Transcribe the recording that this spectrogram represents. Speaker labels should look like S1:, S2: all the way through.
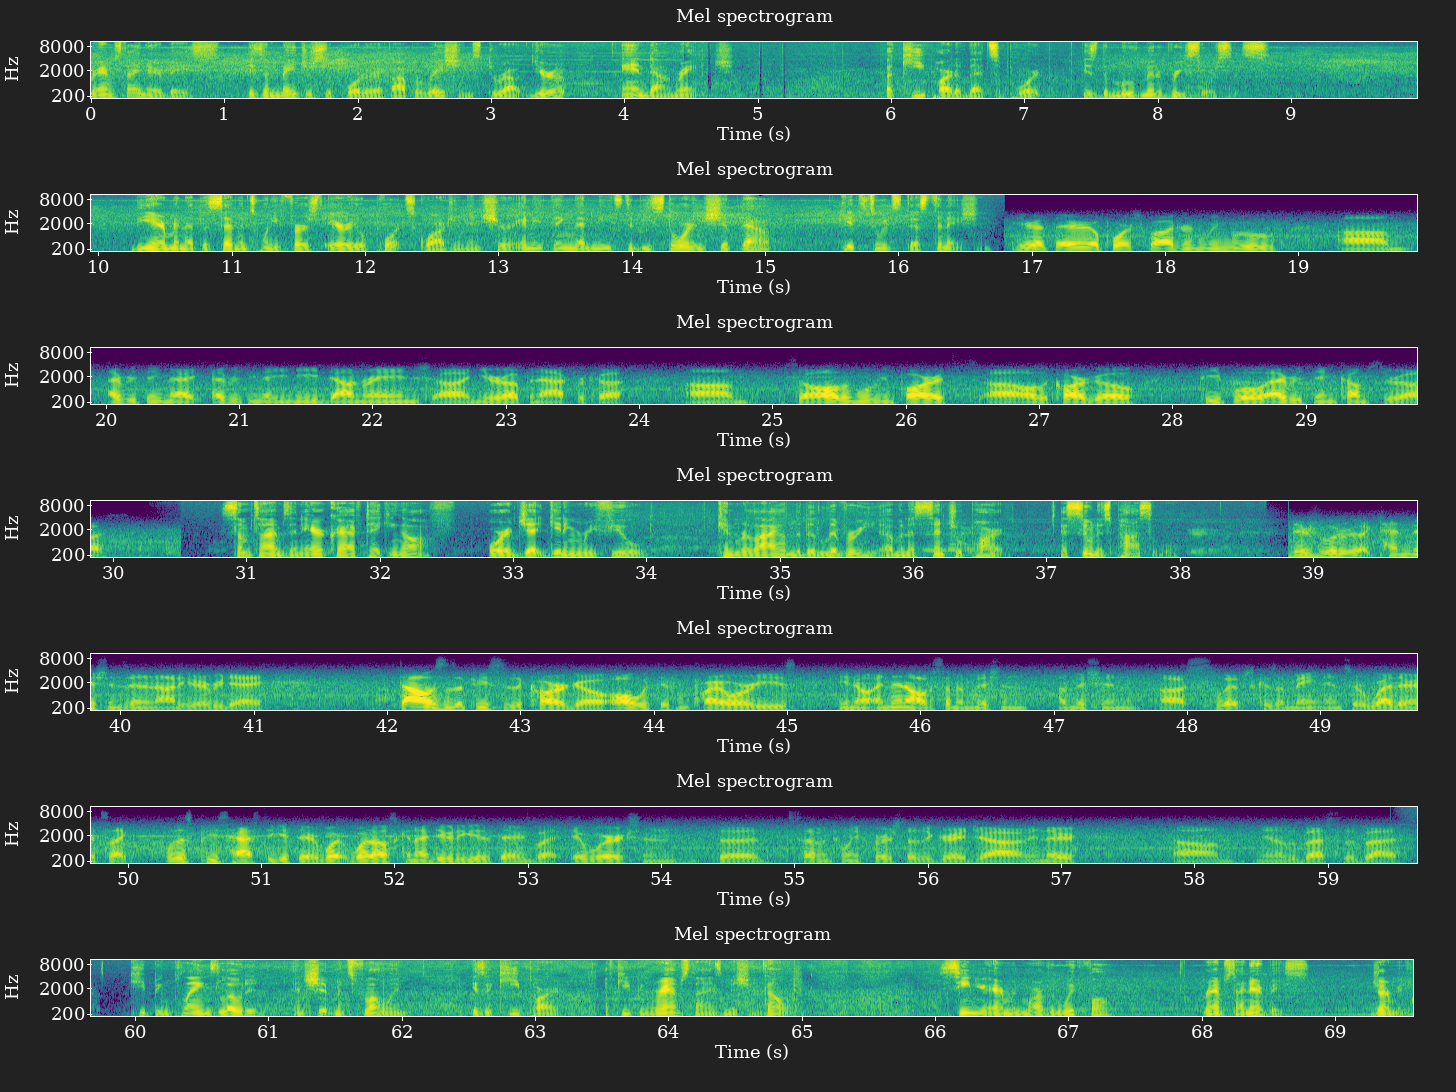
S1: Ramstein Air Base is a major supporter of operations throughout Europe and downrange. A key part of that support is the movement of resources. The airmen at the 721st Aerial Port Squadron ensure anything that needs to be stored and shipped out gets to its destination.
S2: Here at the Aerial Port Squadron, we move um, everything that everything that you need downrange uh, in Europe and Africa. Um, so all the moving parts, uh, all the cargo, people, everything comes through us.
S1: Sometimes an aircraft taking off or a jet getting refueled can rely on the delivery of an essential part as soon as possible.
S2: There's literally like 10 missions in and out of here every day. Thousands of pieces of cargo, all with different priorities, you know, and then all of a sudden a mission a mission uh, slips because of maintenance or weather. It's like, well, this piece has to get there. What what else can I do to get it there? But it works, and the 721st does a great job. I mean, they're um, you know the best of the best.
S1: Keeping planes loaded and shipments flowing is a key part of keeping Ramstein's mission going. Senior Airman Marvin Wigfall, Ramstein Air Base, Germany.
